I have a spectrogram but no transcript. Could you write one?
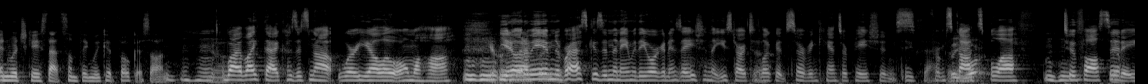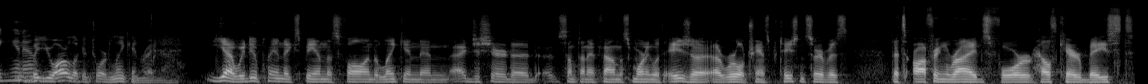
In which case, that's something we could focus on. Well, I like that because it's not we're yellow Omaha. You know what I mean? Exactly. If Nebraska's in the name of the organization, that you start to look at serving cancer patients Exactly. from But you Scotts are- Bluff to Falls City. You know. But you are looking toward Lincoln right now. Yeah, we do plan to expand this fall into Lincoln, and I just shared a, something I found this morning with Asia, a rural transportation service that's offering rides for healthcare-based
